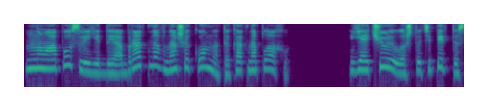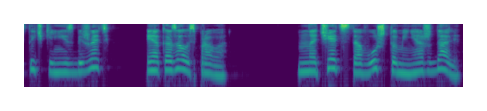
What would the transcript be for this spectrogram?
Ну а после еды обратно в наши комнаты, как на плаху. Я чуяла, что теперь-то стычки не избежать, и оказалась права. Начать с того, что меня ждали.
